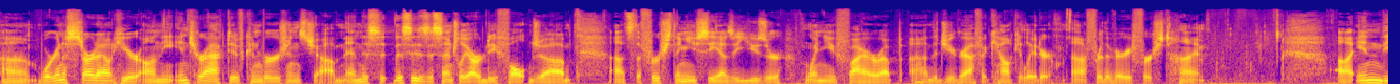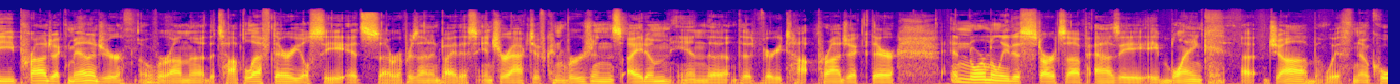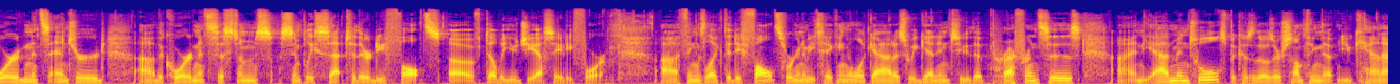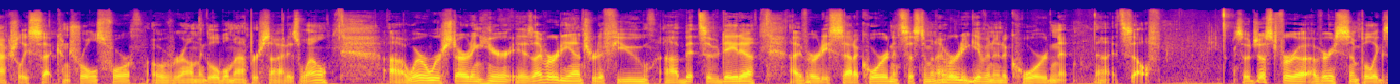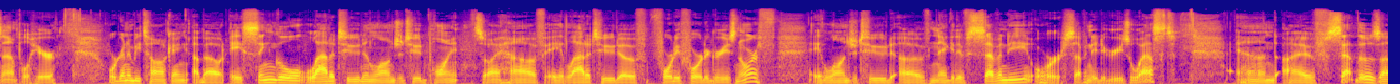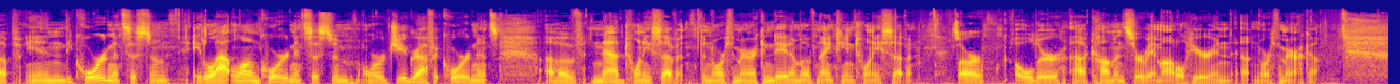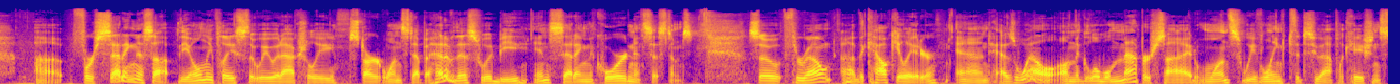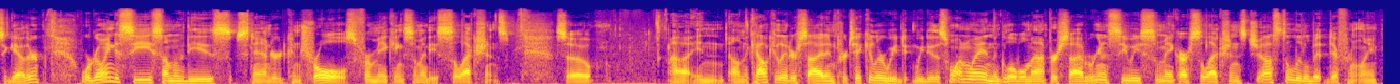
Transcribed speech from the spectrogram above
Um, we're going to start out here on the interactive conversions job, and this this is essentially our default job. Uh, it's the first thing you see as a user when you fire up uh, the geographic calculator uh, for the very first time. Uh, in the project manager over on the, the top left there, you'll see it's uh, represented by this interactive conversions item in the, the very top project there. And normally this starts up as a, a blank uh, job with no coordinates entered. Uh, the coordinate systems simply set to their defaults of WGS84. Uh, things like the defaults we're going to be taking a look at as we get into the preferences uh, and the admin tools because those are something that you can actually set controls for over on the global mapper side as well. Uh, where we're starting here is I've already entered a few uh, bits of data. I've already set a coordinate system and I've already given it a coordinate uh, itself. So just for a, very simple example here, we're going to be talking about a single latitude and longitude point. So I have a latitude of 44 degrees north, a longitude of negative 70 or 70 degrees west, and I've set those up in the coordinate system, a lat-long coordinate system or geographic coordinates of NAD 27, the North American datum of 1927. It's our older uh, common survey model here in uh, North America. Uh, for setting this up, the only place that we would actually start one step ahead of this would be in setting the coordinate systems. So throughout uh, the calculator and as well on the global mapper side, once we've linked the two applications together, we're going to see some of these standard controls for making some of these selections. So uh, in on the calculator side in particular, we do, we do this one way. In the global mapper side, we're going to see we make our selections just a little bit differently.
